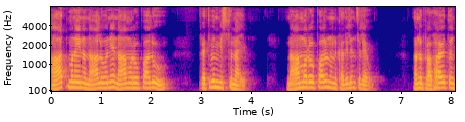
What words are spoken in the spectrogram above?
ఆత్మనైన నాలోనే నామరూపాలు ప్రతిబింబిస్తున్నాయి. నామరూపాలు నన్ను కదిలించలేవు. నన్ను ప్రభావితం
